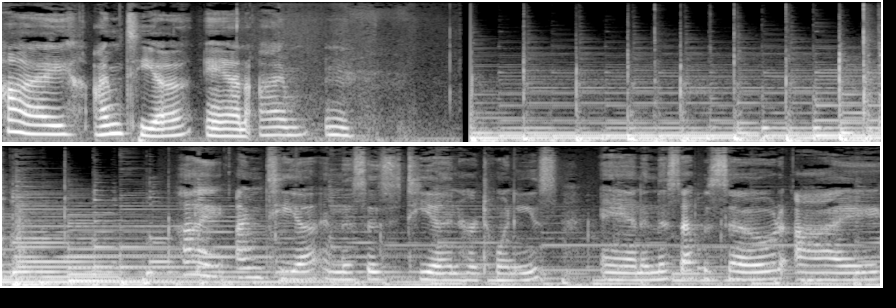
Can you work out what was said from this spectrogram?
Hi, I'm Tia, and I'm. Mm. Hi, I'm Tia, and this is Tia in her 20s. And in this episode, I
